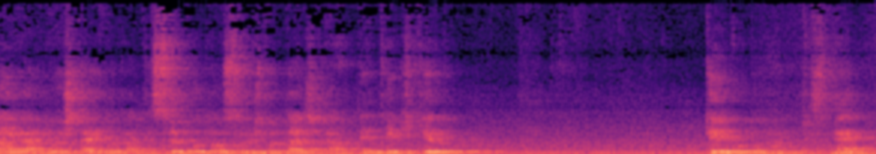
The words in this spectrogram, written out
張り紙をしたりとかってそういうことをする人たちが出てきてるっていうことなんですね。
